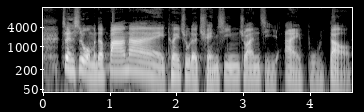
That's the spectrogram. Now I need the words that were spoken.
正是我们的巴奈推出的全新专辑《爱不到》。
